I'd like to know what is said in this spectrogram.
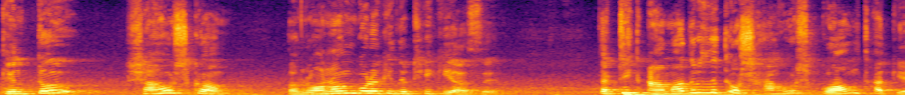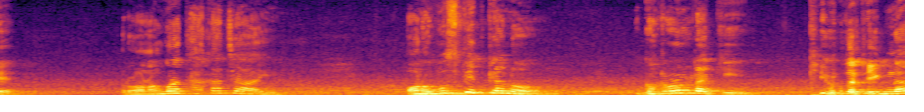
কিন্তু সাহস কম, রণাঙ্গনে কিন্তু ঠিকই আছে। তা ঠিক আমাদের যদি কেউ সাহস কম থাকে, রণাঙ্গনে থাকা চাই। অনুপস্থিত কেন? ঘটনাটা কি? কি কথা, ঠিক না?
